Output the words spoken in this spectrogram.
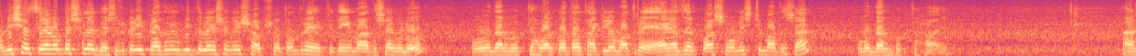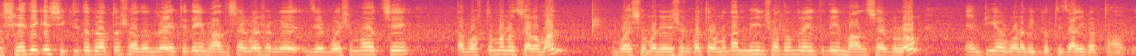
উনিশশো চিরানব্বই সালে বেসরকারি প্রাথমিক বিদ্যালয়ের সঙ্গে সব স্বতন্ত্র এফটিতে এই মাদ্রাসাগুলো অনুদানভুক্ত হওয়ার কথা থাকলেও মাত্র এক হাজার পাঁচশো উনিশটি মাদ্রাসা অনুদানভুক্ত হয়। আর সে থেকে স্বীকৃতপ্রাপ্ত স্বতন্ত্র এফটিতে এই মাদ্রাসাগুলোর সঙ্গে যে বৈষম্য হচ্ছে তা বর্তমানেও চলমান। বৈষম্য নিরসন করতে অনুদানবিহীন স্বতন্ত্র এই মাদ্রাসাগুলো এমটিওর গণবিজ্ঞপ্তি জারি করতে হবে।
